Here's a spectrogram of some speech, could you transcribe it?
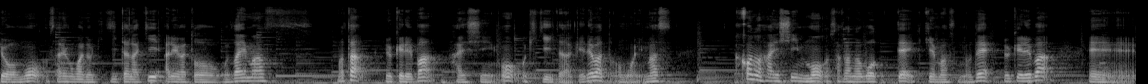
今日も最後までお聴きいただきありがとうございます。また良ければ配信をお聴きいただければと思います。過去の配信も遡って聞けますのでよければ、え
